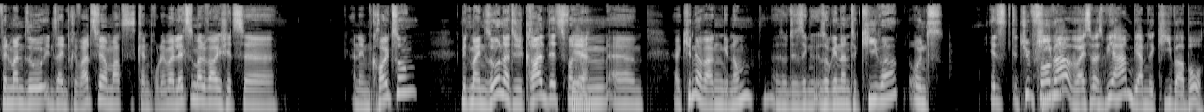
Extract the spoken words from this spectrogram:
wenn man so in seinen Privatsphäre macht, ist das kein Problem. Weil letztes Mal war ich jetzt äh, an einer Kreuzung mit meinem Sohn, hatte ich gerade jetzt von Ja. dem ähm, äh, Kinderwagen genommen, also der so- sogenannte Kiva. Und jetzt der Typ vor. Kiva, weißt du, was wir haben? Wir haben eine Kiva Bo.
